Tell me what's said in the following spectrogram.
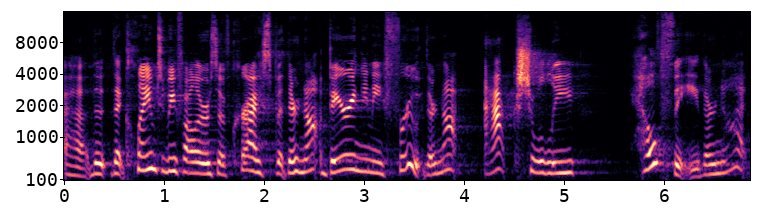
uh, that, that claim to be followers of Christ, but they're not bearing any fruit. They're not actually healthy. They're not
